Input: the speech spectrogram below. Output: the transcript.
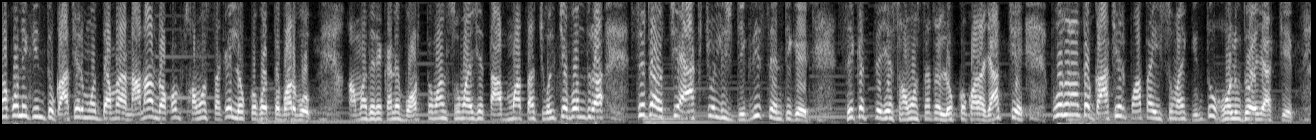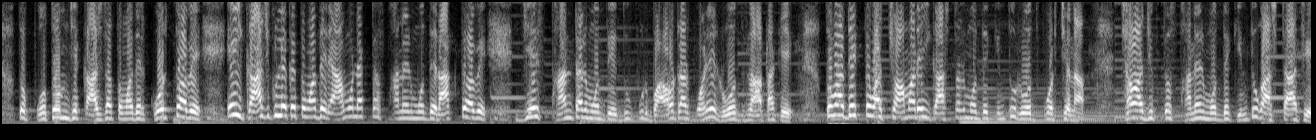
তখনই কিন্তু গাছের মধ্যে আমরা নানান রকম সমস্যাকে লক্ষ্য করতে পারব। আমাদের এখানে বর্তমান সময় যে তাপমাত্রা চলছে বন্ধুরা, সেটা হচ্ছে একচল্লিশ ডিগ্রি সেন্টিগ্রেড। সেক্ষেত্রে যে সমস্যাটা লক্ষ্য করা যাচ্ছে প্রধানত গাছের পাতা এই সময় কিন্তু হলুদ হয়ে যাচ্ছে। তো প্রথম যে কাজটা তোমাদের করতে হবে, এই গাছগুলোকে তোমাদের এমন একটা স্থানের মধ্যে রাখতে হবে, যে স্থানটার মধ্যে দুপুর বারোটার পরে রোদ না থাকে। তোমরা দেখতে পাচ্ছ, আমার এই গাছটার মধ্যে কিন্তু রোদ পড়ছে না। ছাওয়াযুক্ত স্থানের মধ্যে কিন্তু গাছটা আছে।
